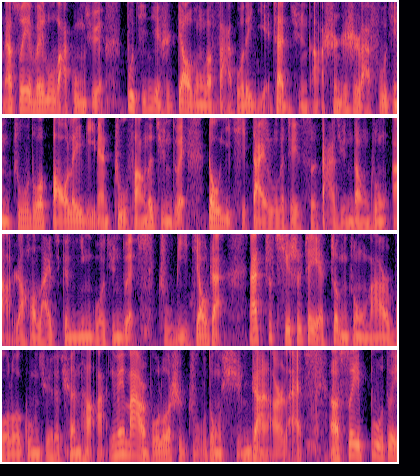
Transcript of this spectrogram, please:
那所以维鲁瓦公爵不仅仅是调动了法国的野战军啊，甚至是把附近诸多堡垒里面驻防的军队都一起带入了这次大军当中啊，然后来跟英国军队主力交战。那这其实这也正中马尔伯罗公爵的圈套啊，因为马尔伯罗是主动寻战而来啊，所以部队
